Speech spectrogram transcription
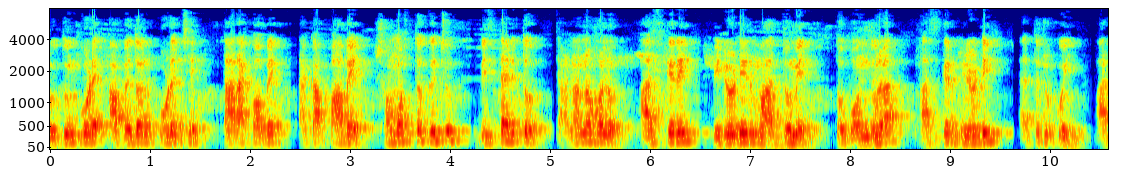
নতুন করে আবেদন করেছে, তারা কবে টাকা পাবে? সমস্ত কিছু বিস্তারিত জানানো হলো আজকের এই ভিডিওটির মাধ্যমে। তো বন্ধুরা, আজকের ভিডিওটি এতটুকুই। আর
